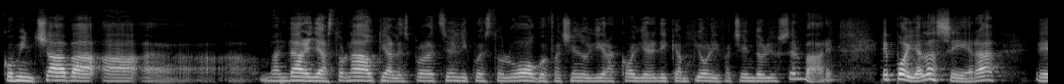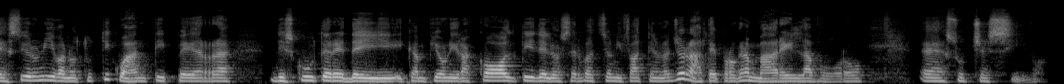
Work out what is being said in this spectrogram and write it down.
cominciava a, a, mandare gli astronauti all'esplorazione di questo luogo facendogli raccogliere dei campioni, facendoli osservare e poi alla sera eh, si riunivano tutti quanti per discutere dei campioni raccolti, delle osservazioni fatte nella giornata e programmare il lavoro eh, successivo.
